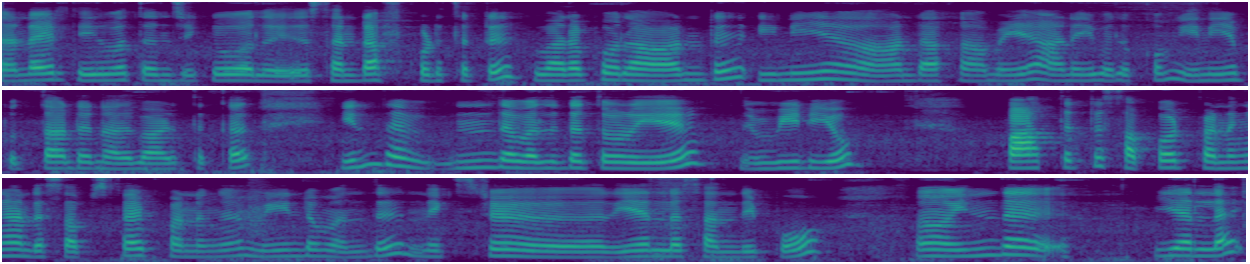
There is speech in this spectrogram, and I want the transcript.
ரெண்டாயிரத்தி இருபத்தஞ்சிக்கு ஒரு சென்ட் ஆஃப் கொடுத்துட்டு வரப்போகிற ஆண்டு இனிய ஆண்டாக அமைய அனைவருக்கும் இனிய புத்தாண்டு நல்வாழ்த்துக்கள். இந்த இந்த வருடத்துடைய வீடியோ பார்த்துட்டு சப்போர்ட் பண்ணுங்கள் அண்ட் சப்ஸ்கிரைப் பண்ணுங்கள் மீண்டும் வந்து நெக்ஸ்ட்டு இயரில் சந்திப்போம். இந்த இயரில்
